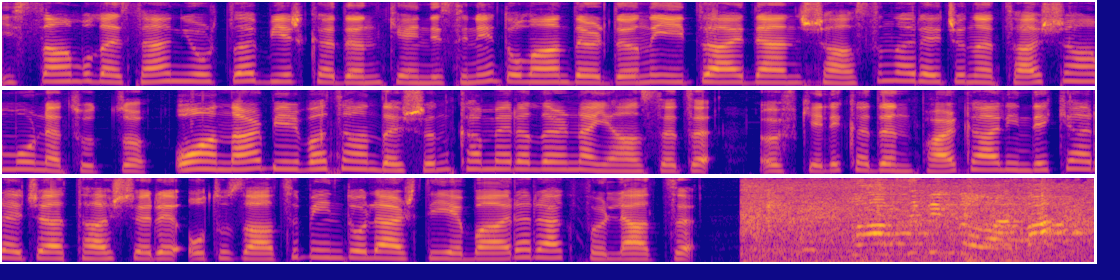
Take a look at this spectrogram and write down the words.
İstanbul Esenyurt'ta bir kadın kendisini dolandırdığını iddia eden şahsın aracını taş yağmuruna tuttu. O anlar bir vatandaşın kameralarına yansıdı. Öfkeli kadın park halindeki araca taşları 36 bin dolar diye bağırarak fırlattı. 6 bin dolar bak.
